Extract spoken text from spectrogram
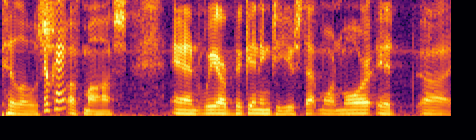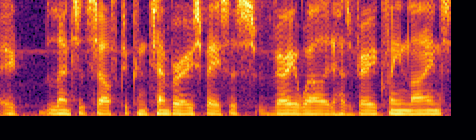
pillows Okay. of moss. And we are beginning to use that more and more. It uh, it lends itself to contemporary spaces very well. It has very clean lines.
